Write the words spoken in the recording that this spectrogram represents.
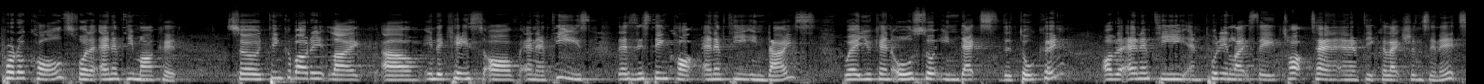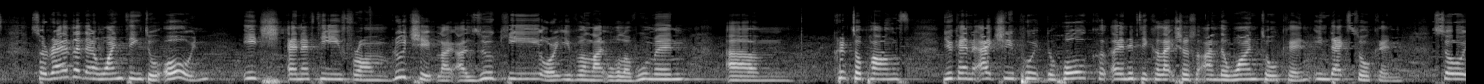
protocols for the NFT market. So think about it like um, in the case of NFTs, there's this thing called NFT Indice, where you can also index the token of the NFT and put in like say top 10 NFT collections in it. So rather than wanting to own each NFT from blue chip like Azuki or even like World of Women, um, CryptoPunks, you can actually put the whole NFT collections under one token, index token. So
